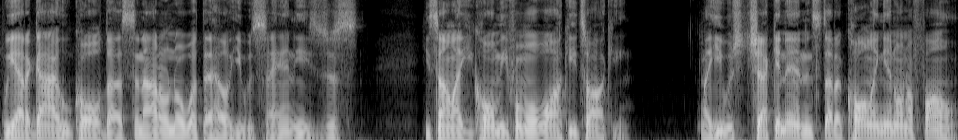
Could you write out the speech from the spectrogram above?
We had a guy who called us, and I don't know what the hell he was saying. He's just he sounded like he called me from a walkie-talkie, like he was checking in instead of calling in on a phone.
